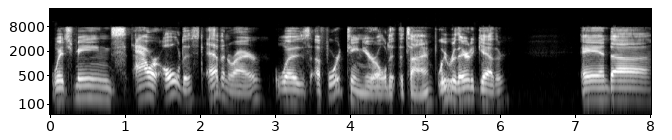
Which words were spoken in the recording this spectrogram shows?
which means our oldest, Evan Reier, was a 14 year old at the time. We were there together. And uh,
